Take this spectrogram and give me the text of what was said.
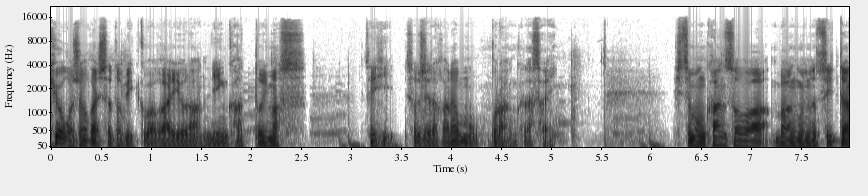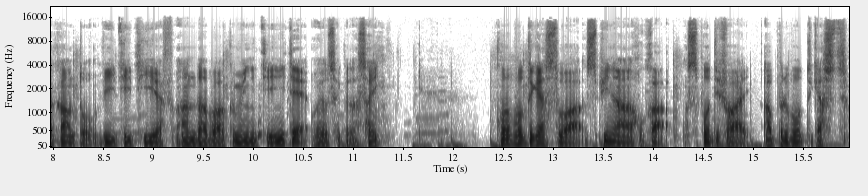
今日ご紹介したトピックは概要欄リンク貼っております。ぜひそちらからもご覧ください。質問感想は番組のツイッターアカウント BTTF アンダーバーコミュニティにてお寄せください。このポッドキャストはスピナーほか Spotify、Apple Podcast、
